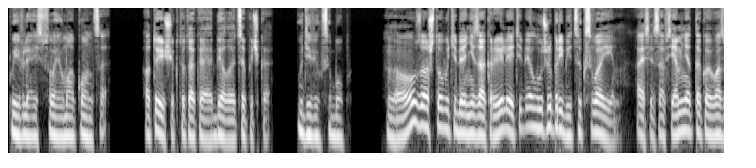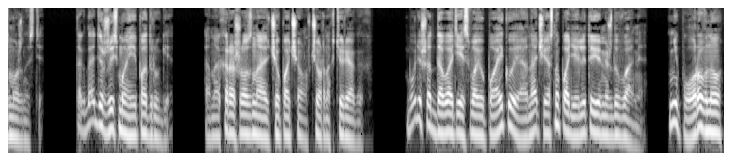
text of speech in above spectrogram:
появляясь в своем оконце. «А ты еще кто такая белая цыпочка?» — удивился Боб. «Ну, за что бы тебя не закрыли, тебе лучше прибиться к своим. А если совсем нет такой возможности, тогда держись моей подруги. Она хорошо знает, что почем в черных тюрягах. Будешь отдавать ей свою пайку, и она честно поделит ее между вами. Не поровну,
